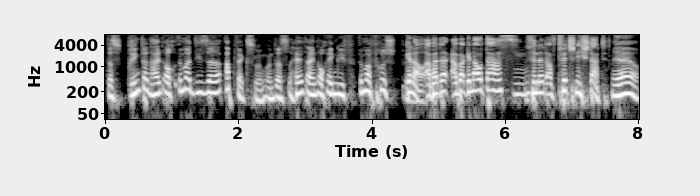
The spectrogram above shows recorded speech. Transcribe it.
das bringt dann halt auch immer diese Abwechslung und das hält einen auch irgendwie immer frisch. Genau, aber, da, aber genau das Mhm. findet auf Twitch nicht statt. Ja, ja.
